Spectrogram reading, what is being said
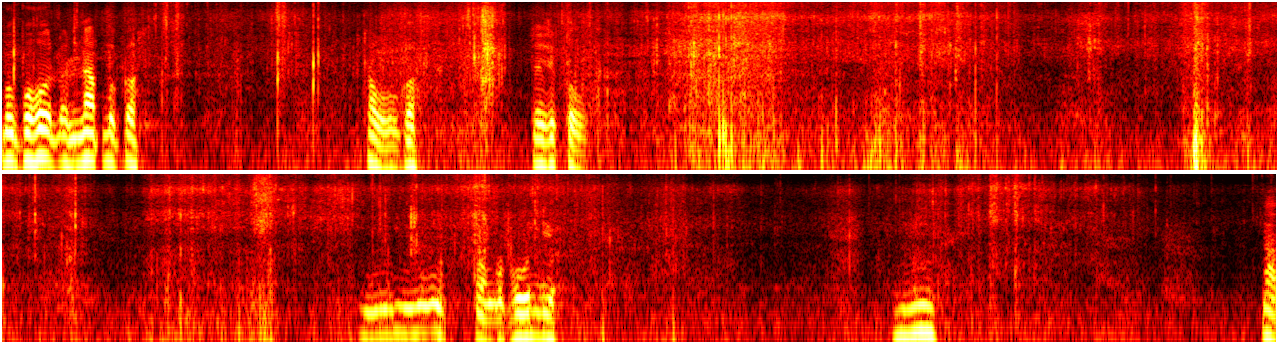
บุกพ่อโหดนับบุกก่อนเท่าก่อนได้สักตัว อืมก ล่องกระพูนอยู่น่ะ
